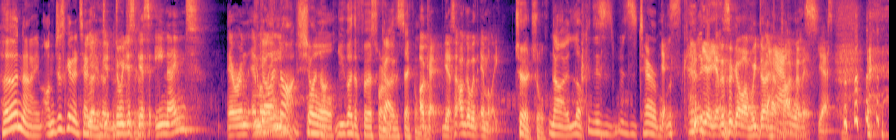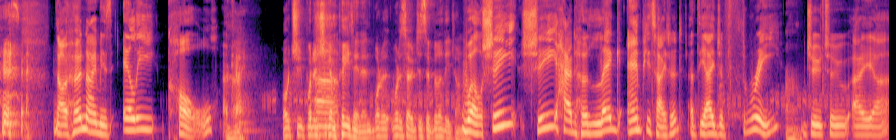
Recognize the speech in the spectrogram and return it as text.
her name i'm just going to tell you her Do, do we just guess e names? Erin, Emily. Why not? Sure. Why not? You go the first one, Go. I'll go the second one. Okay, yes, I'll go with Emily. Churchill. No look this is this is terrible This is yeah, yeah, this will go on. We don't have time for this. Yes. no her name is ellie cole Okay. Uh-huh. What, she, what did she uh, compete in, and what, what is her disability, John? Well, she she had her leg amputated at the age of 3 uh-huh. due to a, uh,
